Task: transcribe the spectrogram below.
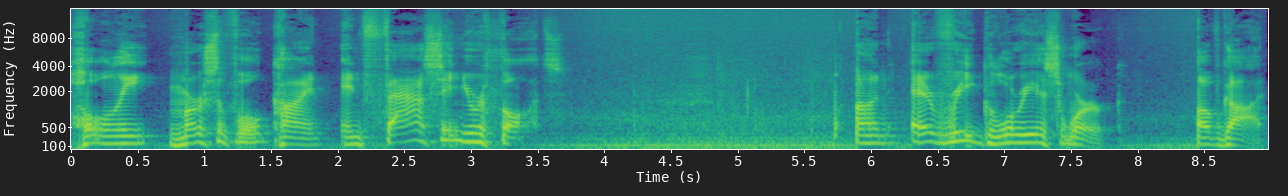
holy, merciful, kind, and fasten your thoughts on every glorious work of God,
